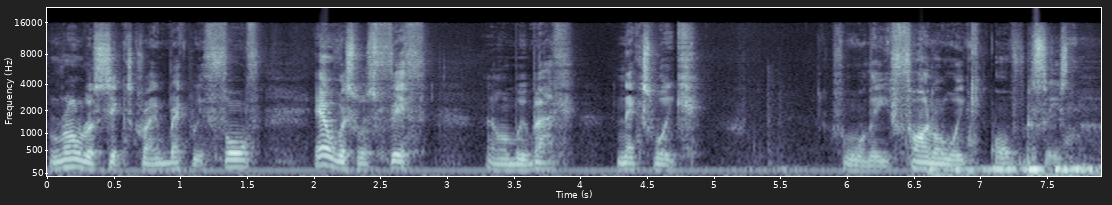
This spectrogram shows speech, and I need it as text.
Roller six, Craig Beckwith fourth. Elvis was fifth. And we'll be back next week for the final week of the season.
